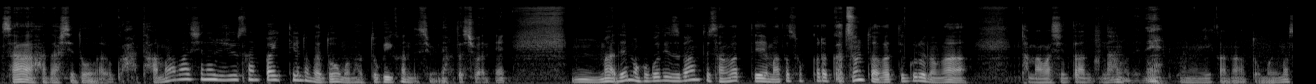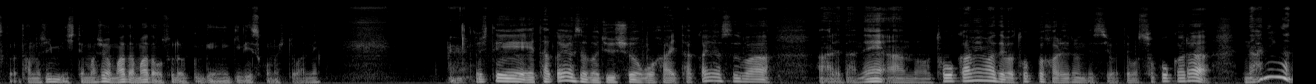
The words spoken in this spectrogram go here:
さあ果たしてどうなるか。玉鷲の13敗っていうのがどうも納得いかんですよね私はね、うん、まあでもここでズバンと下がってまたそこからガツンと上がってくるのが玉鷲なのでね、うん、いいかなと思いますから楽しみにしてましょう。まだまだおそらく現役ですこの人はね。そして高安が10勝5敗。高安はあれだねあの10日目まではトップ張れるんですよ。でもそこから何が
